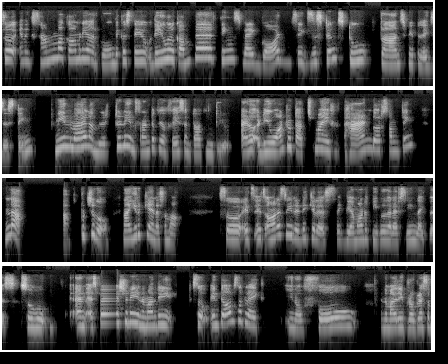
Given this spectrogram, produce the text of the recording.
so எனக்கு செம்ம காமெடியா இருக்கும் because they they will compare things like god's existence to trans people existing meanwhile i'm literally in front of your face and talking to you i don't do you want to touch my hand or something இந்தா புடிச்சுக்கோ நான் இருக்கேன் நெசமா so it's it's honestly ridiculous like the amount of people that i've seen like this so and especially in the madri so in terms of like you know faux in the madri progressive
